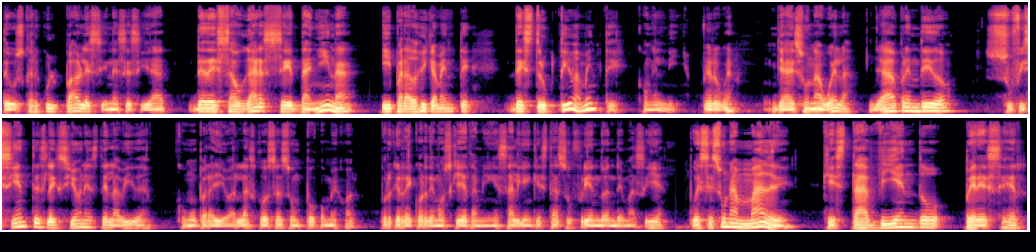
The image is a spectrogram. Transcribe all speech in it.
de buscar culpables, sin necesidad de desahogarse dañina y paradójicamente destructivamente con el niño. Pero bueno, ya es una abuela, ya ha aprendido suficientes lecciones de la vida como para llevar las cosas un poco mejor. Porque recordemos que ella también es alguien que está sufriendo en demasía. Pues es una madre que está viendo perecer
